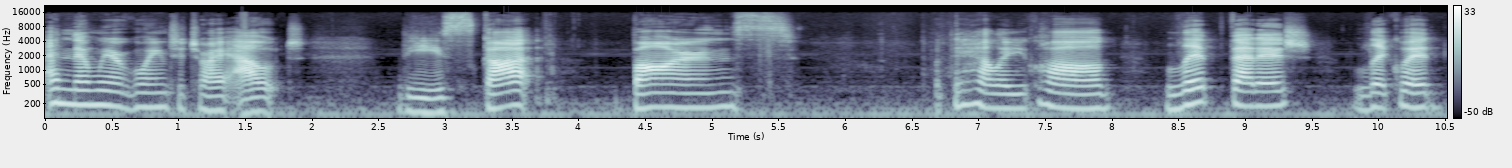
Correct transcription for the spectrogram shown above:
and then we are going to try out the Scott Barnes, what the hell are you called? Lip Fetish Liquid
